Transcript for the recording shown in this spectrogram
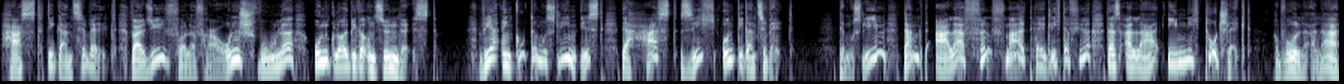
hasst die ganze Welt, weil sie voller Frauen, Schwuler, Ungläubiger und Sünder ist. Wer ein guter Muslim ist, der hasst sich und die ganze Welt. Der Muslim dankt Allah fünfmal täglich dafür, dass Allah ihn nicht totschlägt, obwohl Allah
